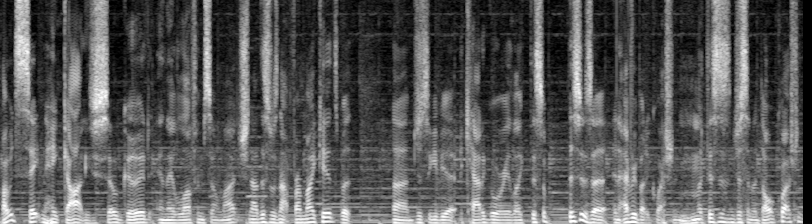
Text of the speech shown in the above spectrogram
why would Satan hate God? He's so good and they love him so much. Now, this was not from my kids, but uh, just to give you a, a category, like this, this is a, an everybody question. Mhm. Like this isn't just an adult question.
